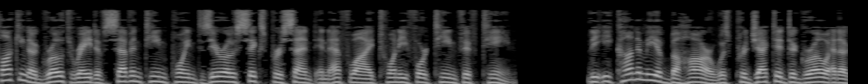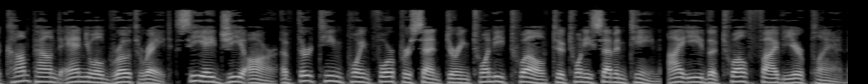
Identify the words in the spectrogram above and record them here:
clocking a growth rate of 17.06% in FY 2014-15. The economy of Bihar was projected to grow at a compound annual growth rate (CAGR) of 13.4% during 2012 to 2017, i.e. the 12th five-year plan.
